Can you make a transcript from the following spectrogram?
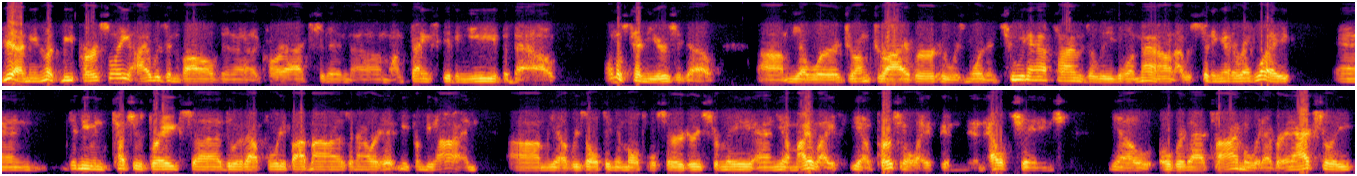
Yeah, I mean, look, me personally, I was involved in a car accident um, on Thanksgiving Eve about almost 10 years ago. Um, you know, where a drunk driver who was more than two and a half times the legal amount, I was sitting at a red light and didn't even touch his brakes, uh, doing about 45 miles an hour, hit me from behind, um, you know, resulting in multiple surgeries for me. And, you know, my life, you know, personal life and, and health changed, you know, over that time or whatever. And actually,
